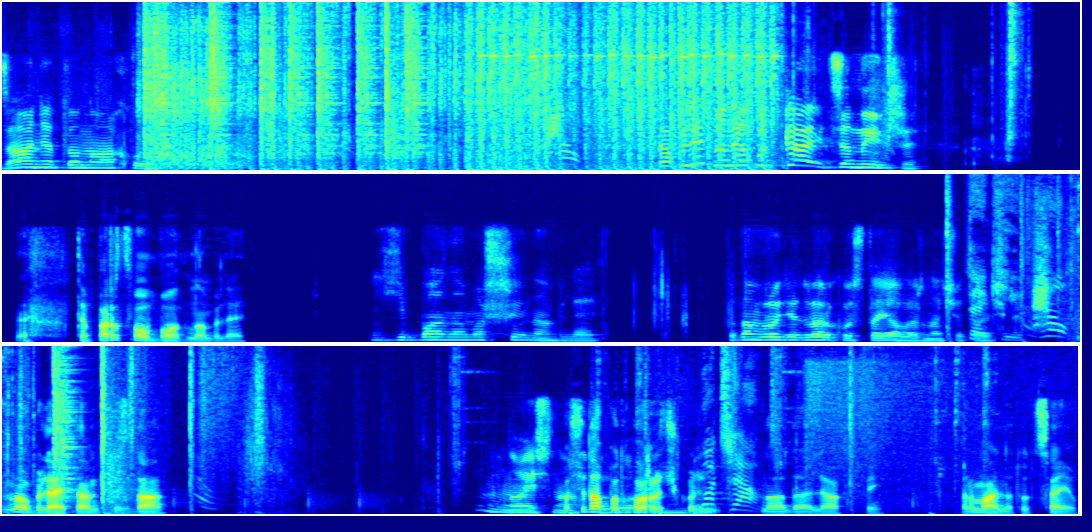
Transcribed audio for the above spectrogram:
Занято нахуй. Та блять, вони опускаються ниже. Тепер свободно, блядь. Єбана машина, блядь. Та там вроді зверху стояла ж наче Thank тачка. you. Help! Ну, блядь, там пизда. Найс Ось нахуй. сюди під вот горочку він, лі- блядь. Watch out! надо лягти. Нормально, тут сейв.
